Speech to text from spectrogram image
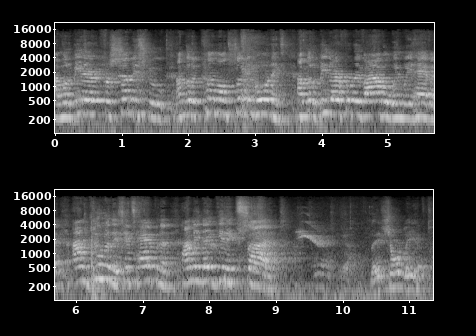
I'm going to be there for Sunday school. I'm going to come on Sunday mornings. I'm going to be there for revival when we have it. I'm doing this. It's happening. I mean, they get excited. But it's short lived.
